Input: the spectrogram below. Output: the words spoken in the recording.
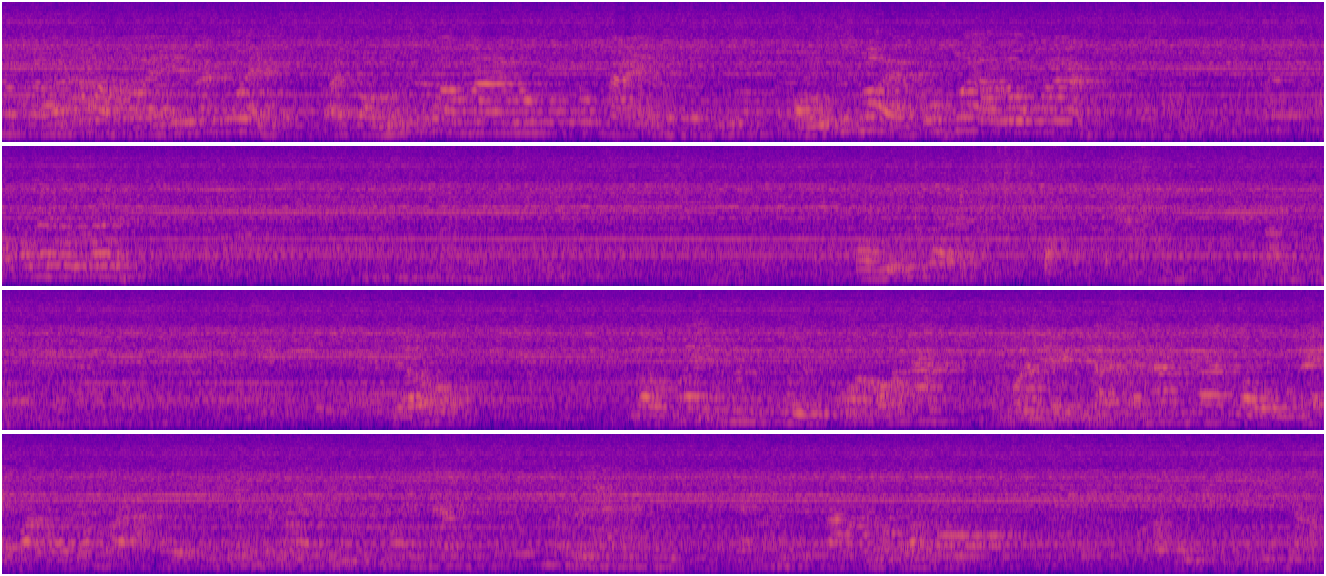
มามาแล้วก็หอยนั่นด้วยหอยเป่าฮื้อเอามาลงตรงไหนเป่าฮื้อด้วยมุกด้วยเอาลงมาเอามาเลยเอาเลยเป่าฮื้อด้วยเดี๋ยวเราไม่มันเกิดว่าเขานะมันเห็นนะแต่นั่งการเราได้ว่าเราต้องว่าเออไม่เป็นไรไม่นั่งไม่ยังมันตามเราเราเราไม่เห็นที่งาน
